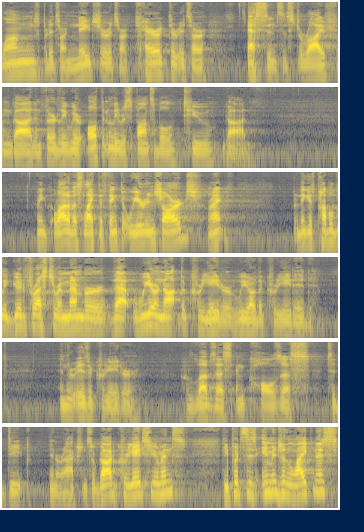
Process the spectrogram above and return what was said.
lungs, but it's our nature, it's our character, it's our essence. It's derived from God. And thirdly, we're ultimately responsible to God. I think a lot of us like to think that we are in charge, right? But I think it's probably good for us to remember that we are not the creator, we are the created. And there is a creator who loves us and calls us to deep interaction. So God creates humans. He puts his image and likeness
